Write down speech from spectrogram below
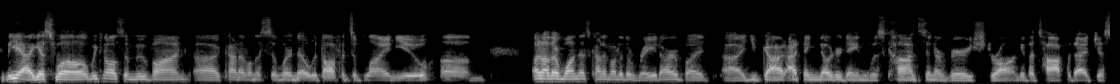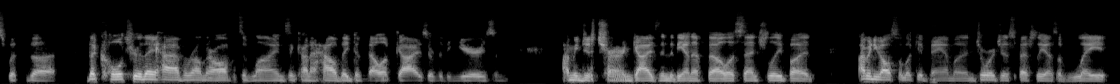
but yeah, I guess well we can also move on, uh, kind of on a similar note with offensive line. You, um, another one that's kind of under the radar, but uh, you've got I think Notre Dame, Wisconsin are very strong at the top of that, just with the the culture they have around their offensive lines and kind of how they develop guys over the years, and I mean just churn guys into the NFL essentially. But I mean you also look at Bama and Georgia, especially as of late,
